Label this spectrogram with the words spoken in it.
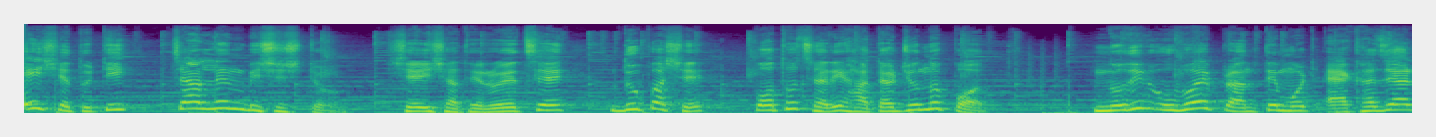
এই সেতুটি চার লেন বিশিষ্ট। সেই সাথে রয়েছে দুপাশে পথচারী হাঁটার জন্য পথ। নদীর উভয় প্রান্তে মোট এক হাজার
